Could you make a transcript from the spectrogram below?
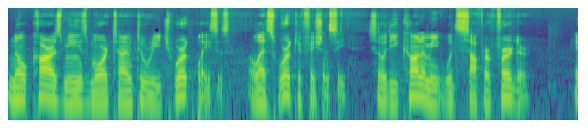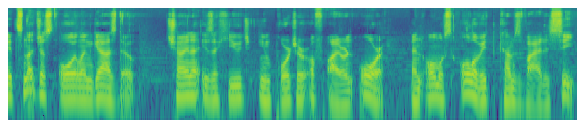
No cars means more time to reach workplaces, less work efficiency, so the economy would suffer further. It's not just oil and gas though. China is a huge importer of iron ore, and almost all of it comes via the sea.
